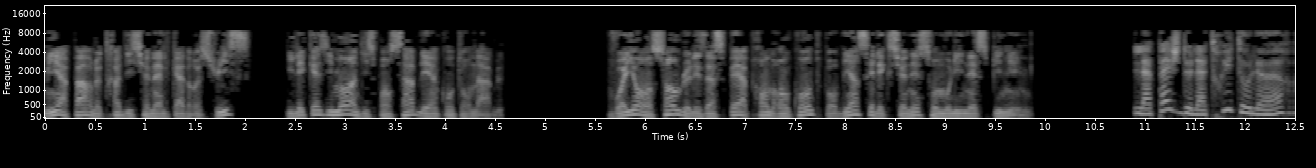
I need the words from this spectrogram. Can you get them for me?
Mis à part le traditionnel cadre suisse, il est quasiment indispensable et incontournable. Voyons ensemble les aspects à prendre en compte pour bien sélectionner son moulinet spinning. La pêche de la truite au leurre,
